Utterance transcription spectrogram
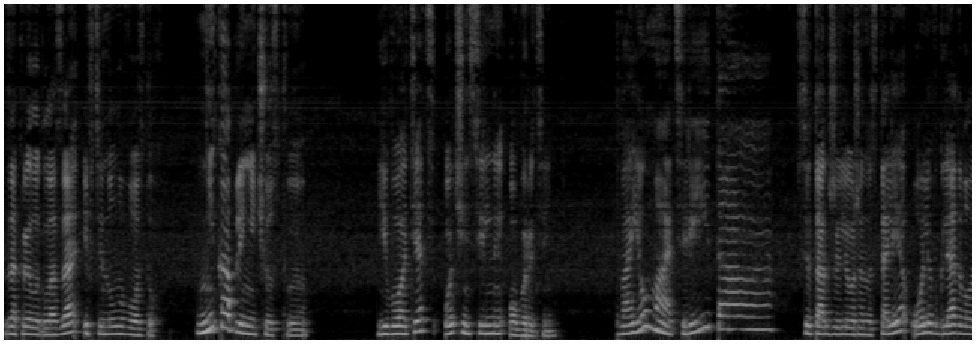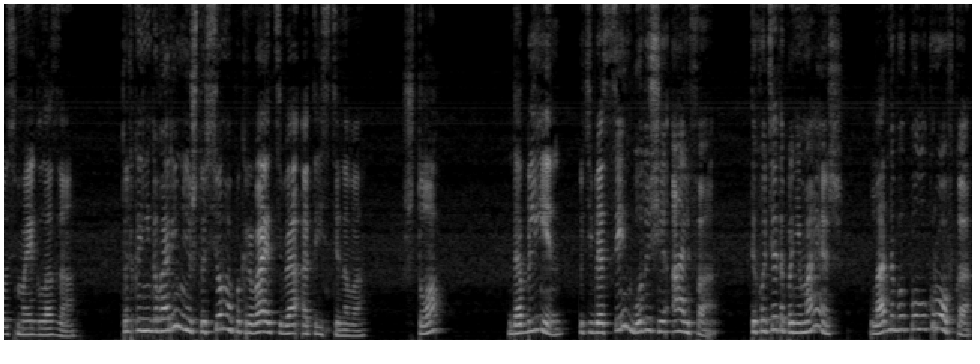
закрыла глаза и втянула воздух. «Ни капли не чувствую!» Его отец очень сильный оборотень. «Твою мать, Рита!» Все так же лежа на столе, Оля вглядывалась в мои глаза. «Только не говори мне, что Сема покрывает тебя от истинного». «Что?» «Да блин, у тебя сын будущий Альфа. Ты хоть это понимаешь? Ладно бы полукровка,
